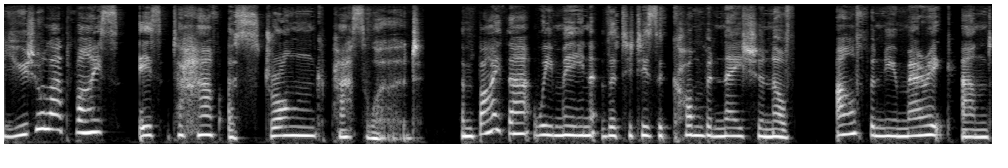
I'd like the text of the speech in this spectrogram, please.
usual advice is to have a strong password. And by that, we mean that it is a combination of alphanumeric and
